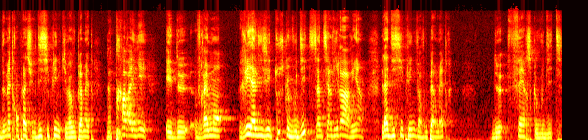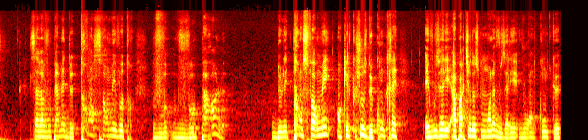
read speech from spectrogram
de mettre en place une discipline qui va vous permettre de travailler et de vraiment réaliser tout ce que vous dites, ça ne servira à rien. La discipline va vous permettre de faire ce que vous dites. Ça va vous permettre de transformer votre, vos, vos paroles, de les transformer en quelque chose de concret. Et vous allez, à partir de ce moment-là, vous allez vous rendre compte que,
